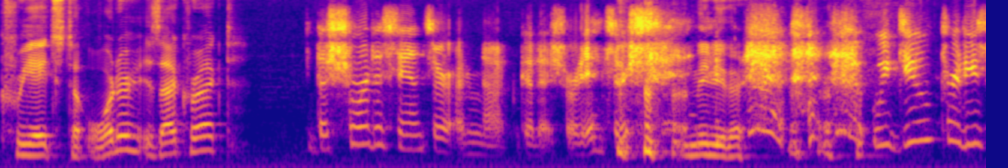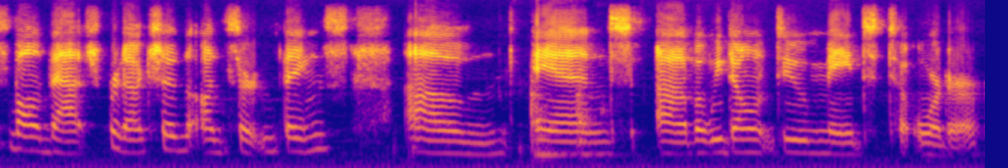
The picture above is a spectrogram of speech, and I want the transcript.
creates to order. Is that correct? The shortest answer, I'm not good at short answers. Me neither. we do pretty small batch production on certain things, um, and uh, but we don't do made to order.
